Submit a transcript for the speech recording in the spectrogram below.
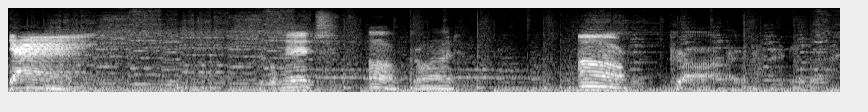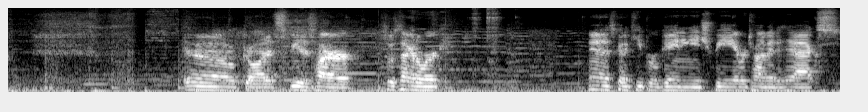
Dang! Triple hit. Oh, God. Oh, God. Oh, God, its speed is higher, so it's not gonna work. And it's gonna keep regaining HP every time it attacks.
